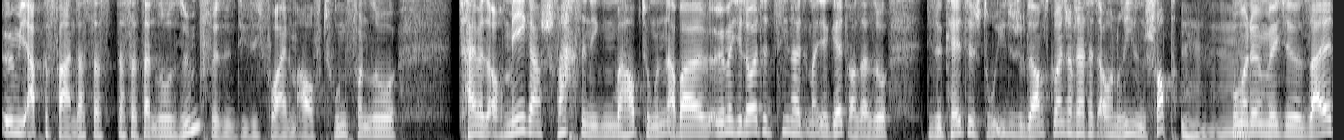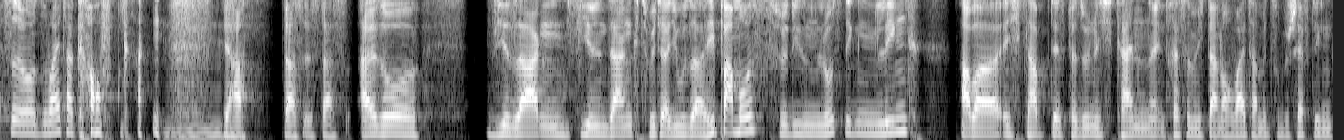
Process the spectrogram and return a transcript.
irgendwie abgefahren, dass das, dass das dann so Sümpfe sind, die sich vor einem auftun von so teilweise auch mega schwachsinnigen Behauptungen, aber irgendwelche Leute ziehen halt immer ihr Geld raus. Also diese keltisch-druidische Glaubensgemeinschaft hat halt auch einen riesen Shop, Mhm. wo man irgendwelche Salze und so weiter kaufen kann. Mhm. Ja, das ist das. Also wir sagen vielen Dank Twitter-User Hippamus für diesen lustigen Link. Aber ich habe jetzt persönlich kein Interesse, mich da noch weiter mit zu beschäftigen.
